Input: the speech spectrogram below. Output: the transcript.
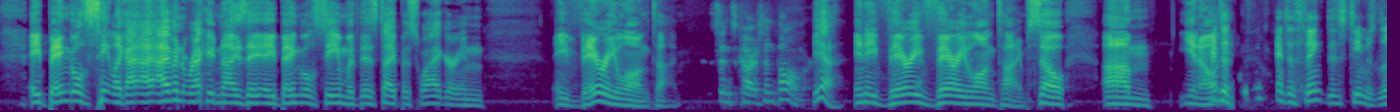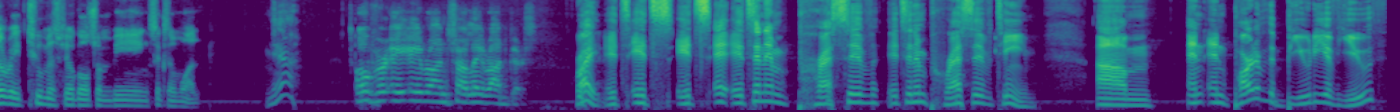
a Bengals team. Like I I haven't recognized a, a Bengals team with this type of swagger in a very long time. Since Carson Palmer. Yeah, in a very very long time. So, um, you know, and to, and to think this team is literally two missed field goals from being six and one. yeah, Over. Aaron Charles Rodgers. right. It's it's it's it's an impressive it's an impressive team. Um, and and part of the beauty of youth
